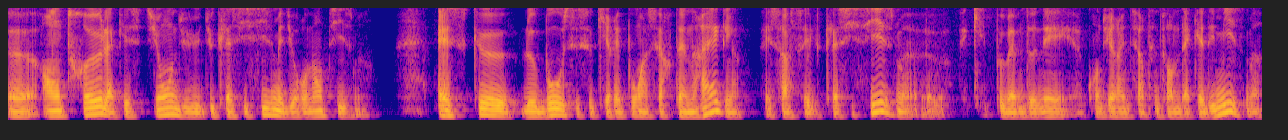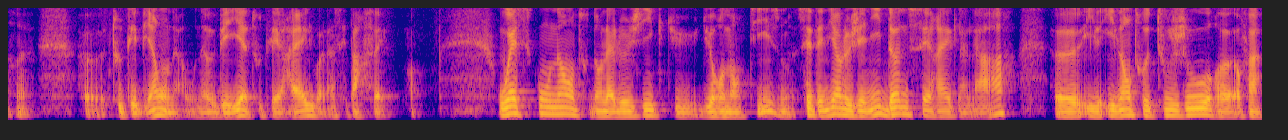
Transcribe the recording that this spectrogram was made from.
euh, entre la question du, classicisme et du romantisme. Est-ce que le beau, c'est ce qui répond à certaines règles? Et ça, c'est le classicisme, euh, qui peut même donner, conduire à une certaine forme d'académisme. Hein. Euh, tout est bien, on a obéi à toutes les règles, voilà, c'est parfait. Ou est-ce qu'on entre dans la logique du, romantisme, c'est-à-dire le génie donne ses règles à l'art, euh, il, entre toujours, euh, enfin,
